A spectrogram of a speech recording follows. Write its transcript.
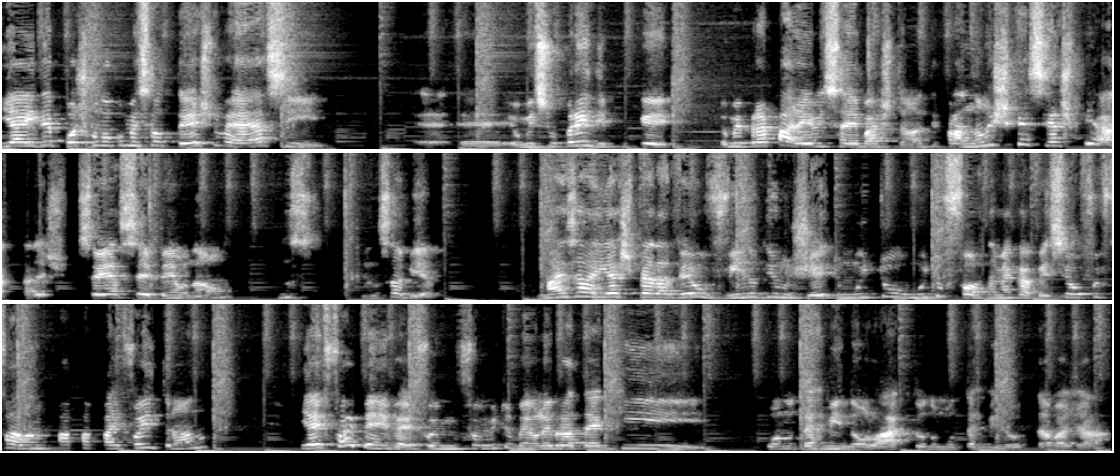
E aí depois, quando eu comecei o texto, é assim, é, é, eu me surpreendi, porque eu me preparei, eu ensaiei bastante para não esquecer as piadas. Se ia ser bem ou não, eu não sabia. Mas aí a espera veio vindo de um jeito muito muito forte na minha cabeça. Eu fui falando, papai, foi entrando. E aí foi bem, velho. Foi, foi muito bem. Eu lembro até que quando terminou lá, que todo mundo terminou, que tava já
